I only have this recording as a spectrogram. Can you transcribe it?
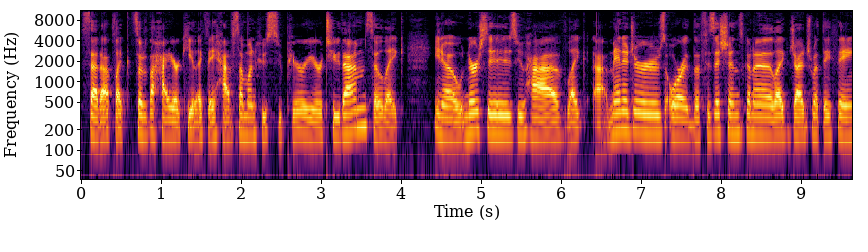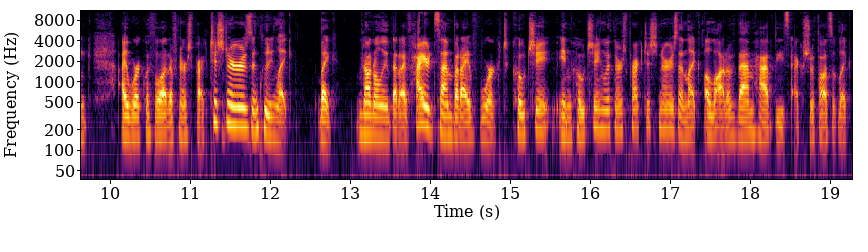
setup, like sort of the hierarchy, like they have someone who's superior to them. So like, you know, nurses who have like uh, managers or the physician's gonna like judge what they think. I work with a lot of nurse practitioners, including like like not only that I've hired some, but I've worked coaching in coaching with nurse practitioners, and like a lot of them have these extra thoughts of like,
